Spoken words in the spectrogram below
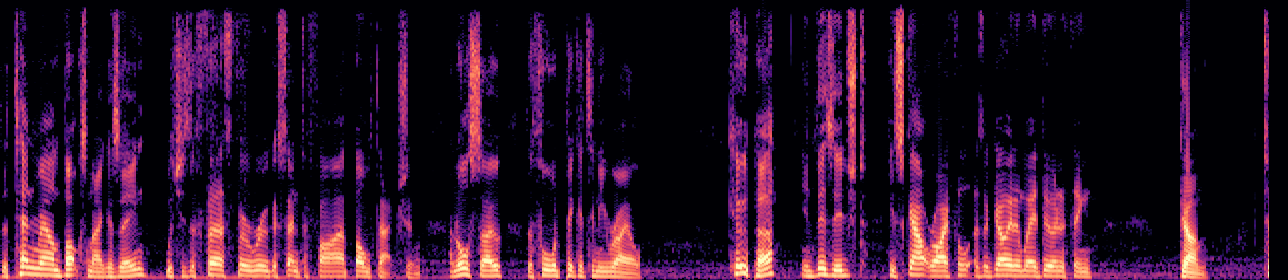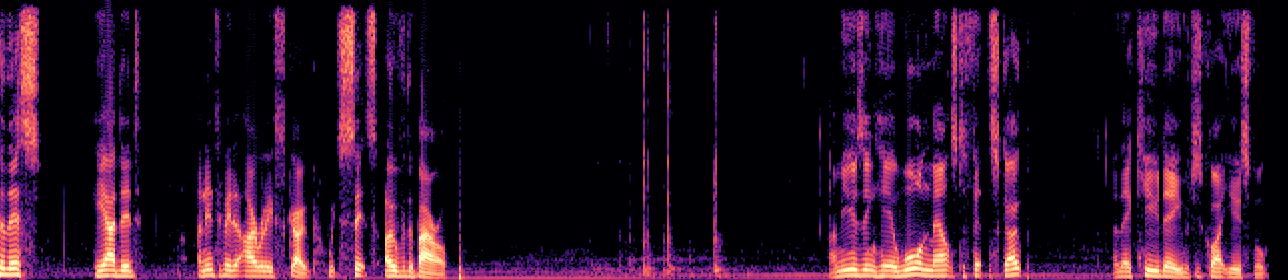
The 10 round box magazine, which is the first for Ruger centerfire bolt action, and also the Ford Picatinny rail. Cooper envisaged his scout rifle as a go anywhere, do anything gun. To this, he added an intermediate eye relief scope, which sits over the barrel. I'm using here Warne mounts to fit the scope, and they're QD, which is quite useful.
